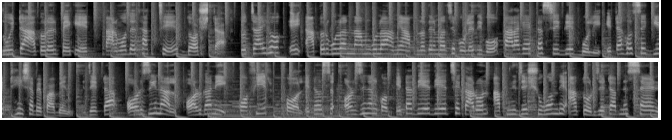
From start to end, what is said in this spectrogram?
দুইটা আতরের প্যাকেট, তার মধ্যে থাকছে দশটা। তো যাই হোক, এই আতরগুলোর নামগুলো আমি আপনাদের মাঝে বলে দিব। তার আগে একটা সিগারেট বলি, এটা হচ্ছে গিফট হিসাবে পাবেন, যেটা অরিজিনাল, অর্গানিক কফির ফল। এটা হচ্ছে অরিজিনাল কফি। এটা দিয়ে দিয়েছে কারণ আপনি যে সুগন্ধি আতর, যেটা আপনি স্যান্ড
